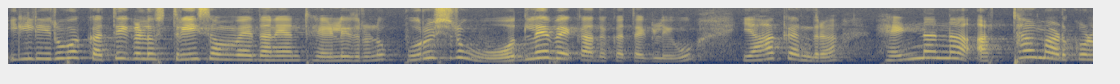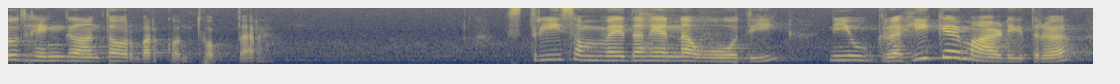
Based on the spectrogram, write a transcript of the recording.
ಇಲ್ಲಿರುವ ಕಥೆಗಳು ಸ್ತ್ರೀ ಸಂವೇದನೆ ಅಂತ ಹೇಳಿದ್ರು ಪುರುಷರು ಓದಲೇಬೇಕಾದ ಕಥೆಗಳಿವು ಯಾಕಂದ್ರೆ ಹೆಣ್ಣನ್ನು ಅರ್ಥ ಮಾಡ್ಕೊಳ್ಳೋದು ಹೆಂಗ ಅಂತ ಅವ್ರು ಬರ್ಕೊಂತ ಹೋಗ್ತಾರೆ. ಸ್ತ್ರೀ ಸಂವೇದನೆಯನ್ನು ಓದಿ ನೀವು ಗ್ರಹಿಕೆ ಮಾಡಿದ್ರೆ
